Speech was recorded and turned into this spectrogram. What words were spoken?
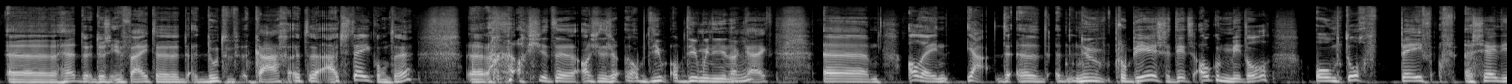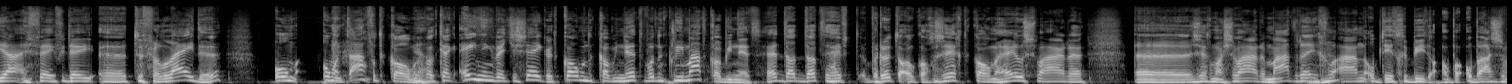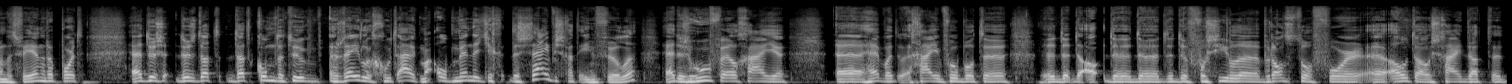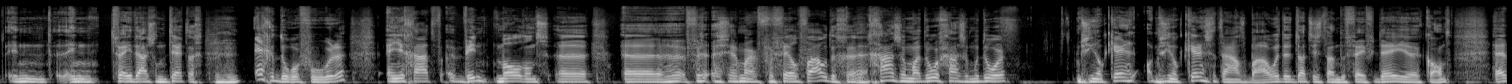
eh, dus in feite doet Kaag het eh, uitstekend. Hè? Als je, het, als je er op die, op die manier naar kijkt. Alleen, ja, de, eh, nu proberen ze, dit is ook een middel om toch P, of, eh, CDA en VVD eh, te verleiden om, om aan tafel te komen. Ja. Want kijk, één ding weet je zeker: het komende kabinet wordt een klimaatkabinet. Dat, dat heeft Rutte ook al gezegd. Er komen hele zware, zeg maar zware maatregelen Mhm. aan op dit gebied op, op basis van het VN-rapport. Dus dus dat, dat komt natuurlijk redelijk goed uit. Maar op het moment dat je de cijfers gaat invullen, hè, dus hoeveel ga je, eh, hè, wat, ga je bijvoorbeeld eh, de, de, de, de, de, fossiele brandstof voor eh, auto's, ga je dat eh, in, in 2030 echt doorvoeren. En je gaat windmolens eh, eh, ver- zeg maar verveelvoudigen. Ga ze maar door, ga ze maar door. Misschien ook, kern, misschien ook kerncentrales bouwen. Dat is dan de VVD-kant.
